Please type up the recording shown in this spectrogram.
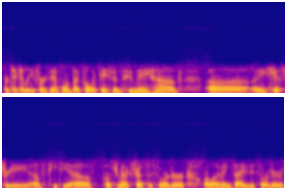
particularly, for example, in bipolar patients who may have uh, a history of PT, of post-traumatic stress disorder or a lot of anxiety disorders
